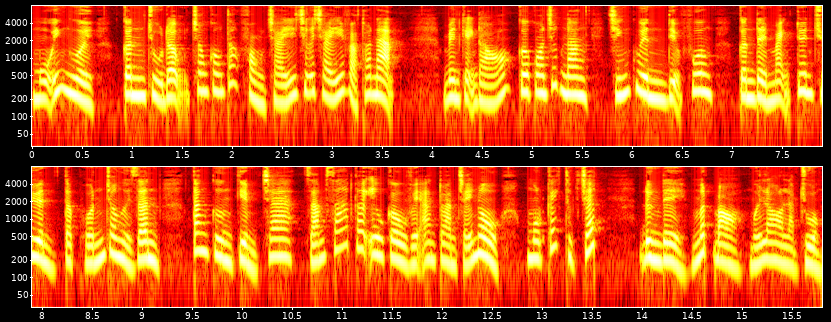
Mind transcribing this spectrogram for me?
Mỗi người cần chủ động trong công tác phòng cháy, chữa cháy và thoát nạn – Bên cạnh đó, cơ quan chức năng, chính quyền địa phương cần đẩy mạnh tuyên truyền, tập huấn cho người dân, tăng cường kiểm tra, giám sát các yêu cầu về an toàn cháy nổ một cách thực chất, đừng để mất bò mới lo làm chuồng.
